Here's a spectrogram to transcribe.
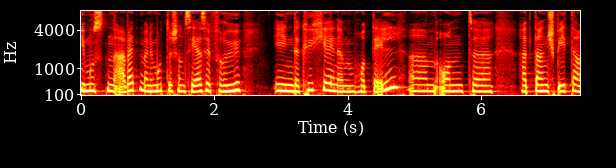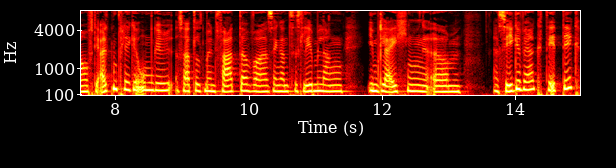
die mussten arbeiten, meine Mutter schon sehr, sehr früh in der Küche in einem Hotel ähm, und äh, hat dann später auf die Altenpflege umgesattelt. Mein Vater war sein ganzes Leben lang im gleichen ähm, Sägewerk tätig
